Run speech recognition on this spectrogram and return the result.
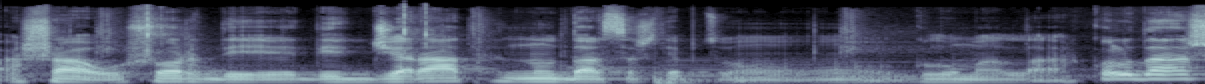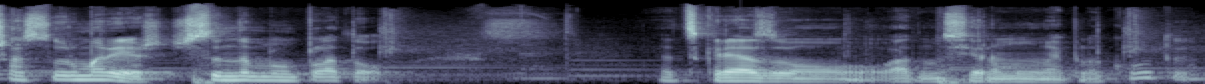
așa ușor de, de gerat, nu doar să aștepți o, o glumă la acolo, dar așa să urmărești ce se întâmplă în platou. Îți creează o atmosferă mult mai plăcută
